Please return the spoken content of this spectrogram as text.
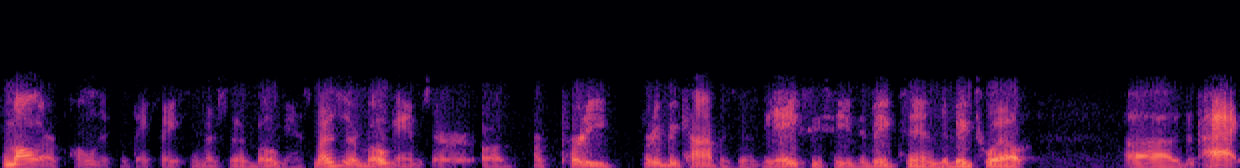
smaller opponents that they face in most of their bowl games. Most of their bowl games are are, are pretty pretty big conferences. The ACC, the Big Ten, the Big Twelve, uh, the Pac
